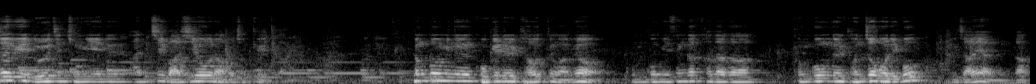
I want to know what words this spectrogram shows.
의자 위에 놓여진 종이에는 앉지 마시오라고 적혀 있다. 평범이는 고개를 갸우뚱하며 곰곰이 생각하다가 경고문을 던져버리고 의자에 앉는다.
